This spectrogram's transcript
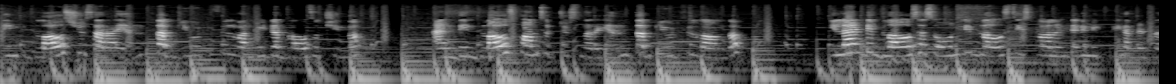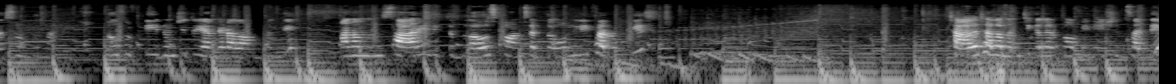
దీనికి బ్లౌజ్ చూసారా? ఎంత బ్యూటిఫుల్ వన్ మీటర్ బ్లౌజ్ వచ్చిందో. అండ్ దీని బ్లౌజ్ కాన్సెప్ట్ చూస్తున్నారా? ఎంత బ్యూటిఫుల్గా ఉందో. ఇలాంటి బ్లౌజెస్ ఓన్లీ బ్లౌజ్ తీసుకోవాలంటేనే మీకు త్రీ హండ్రెడ్ ప్లస్ ఉంటుందండి. టూ ఫిఫ్టీ నుంచి త్రీ హండ్రెడ్ అలా ఉంటుంది. మనం sari with blouse concept only for rupees చాలా చాలా మంచి కలర్ కాంబినేషన్స్ అండి.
